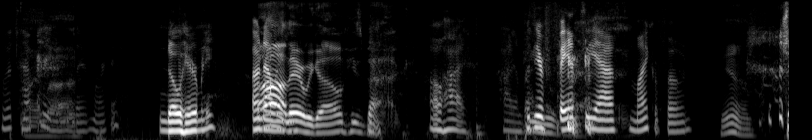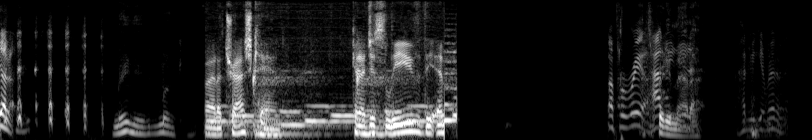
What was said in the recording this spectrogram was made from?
What's happening over there, Marcus? No, hear me. Oh, Ah, now we- there we go. He's back. Oh, hi. Hi, I'm with your fancy ass microphone. Yeah. Shut up. My name is Mark. At a trash can. Can I just leave the em- But for real, It's how do you do meta. that? How do you get rid of it?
